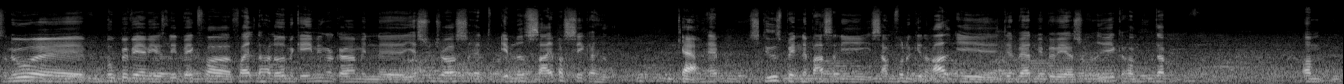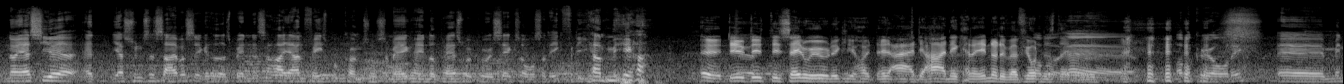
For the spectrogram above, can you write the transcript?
Så nu, øh, nu bevæger vi os lidt væk fra, fra alt, der har noget med gaming at gøre, men øh, jeg synes jo også, at emnet cybersikkerhed Ja. er skidespændende bare sådan i, i samfundet generelt, i den verden, vi bevæger os ud i. Ikke? Og der, om, når jeg siger, at jeg synes, at cybersikkerhed er spændende, så har jeg en Facebook-konto, som jeg ikke har ændret password på i 6 år, så det er ikke fordi, jeg er mere... Øh, det, det, det sagde du jo ikke lige højt. Nej, det har han ikke. Han har ændret det hver 14. op, dag. ja, ja, ja, op og køre over det. Ikke? Øh, men,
